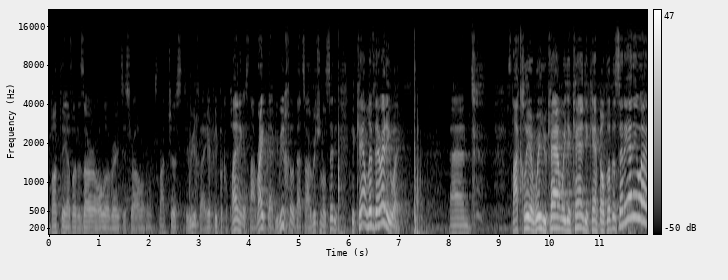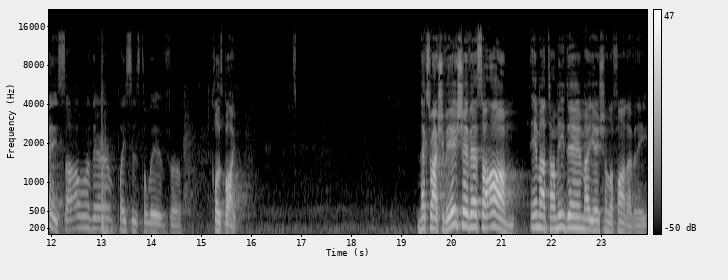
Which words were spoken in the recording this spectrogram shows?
Batei Avodah all over Eretz Yisrael. It's not just Yericho. I hear people complaining it's not right to have Yericho. That's our original city. You can't live there anyway, and. It's not clear where you can, where you can't. You can't build up a city anyway. So there are places to live uh, close by. Next Rashi, V'yeshev esa'am ima tamidim hayeshim lafanav. And he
